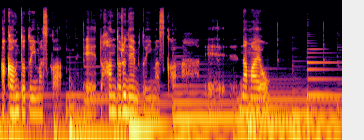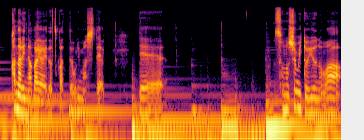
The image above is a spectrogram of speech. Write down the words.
アカウントといいますか、えーと、ハンドルネームといいますか、えー、名前をかなり長い間使っておりましてでその趣味というのは、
